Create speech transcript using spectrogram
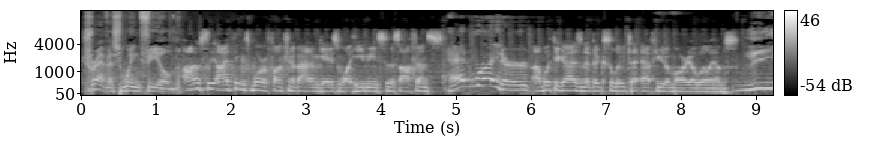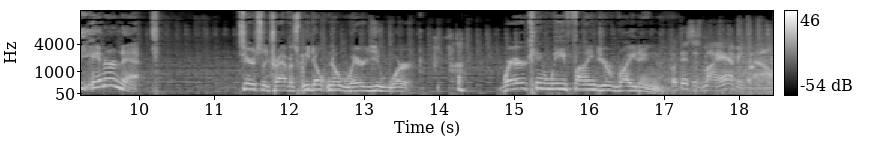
Travis Wingfield. Honestly, I think it's more of a function of Adam Gase and what he means to this offense. Head writer. I'm with you guys, and a big salute to FU to Mario Williams. The internet. Seriously, Travis, we don't know where you work. where can we find your writing? But this is Miami now.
